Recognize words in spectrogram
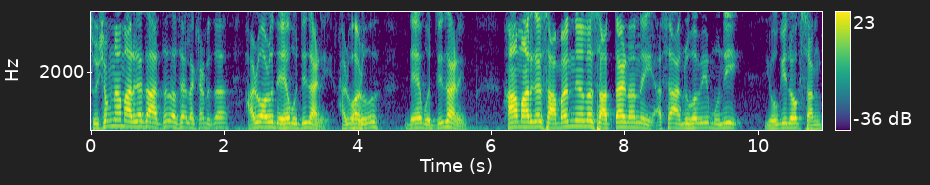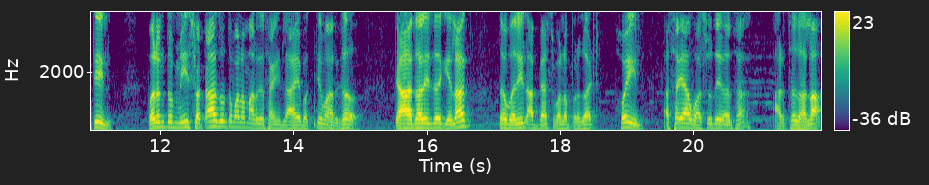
सुषुम्ना मार्गाचा अर्थच असा आहे लक्षात हळूहळू देहबुद्धी जाणे हळूहळू देहबुद्धी जाणे. हा मार्ग सामान्याला साधता येणार नाही असा अनुभवी मुनी योगी लोक सांगतील. परंतु मी स्वतः जो तुम्हाला मार्ग सांगितला आहे भक्तिमार्ग त्या आधारे जर गेलात तर वरील अभ्यास तुम्हाला प्रगट होईल. असा या वासुदेवाचा अर्थ झाला.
